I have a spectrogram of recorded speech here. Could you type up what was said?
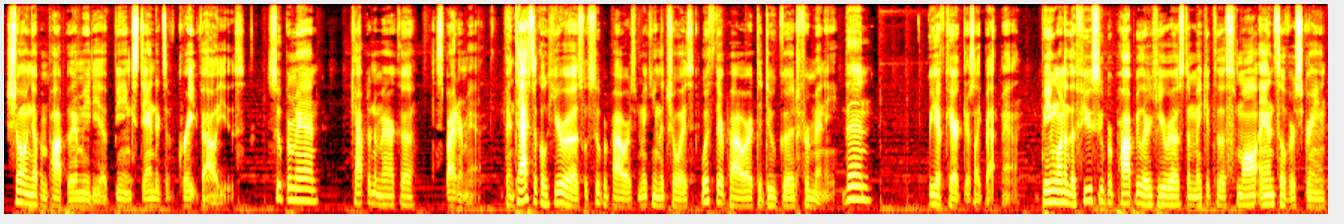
showing up in popular media being standards of great values Superman, Captain America, Spider Man. Fantastical heroes with superpowers making the choice with their power to do good for many. Then, we have characters like Batman. Being one of the few super popular heroes to make it to the small and silver screen,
